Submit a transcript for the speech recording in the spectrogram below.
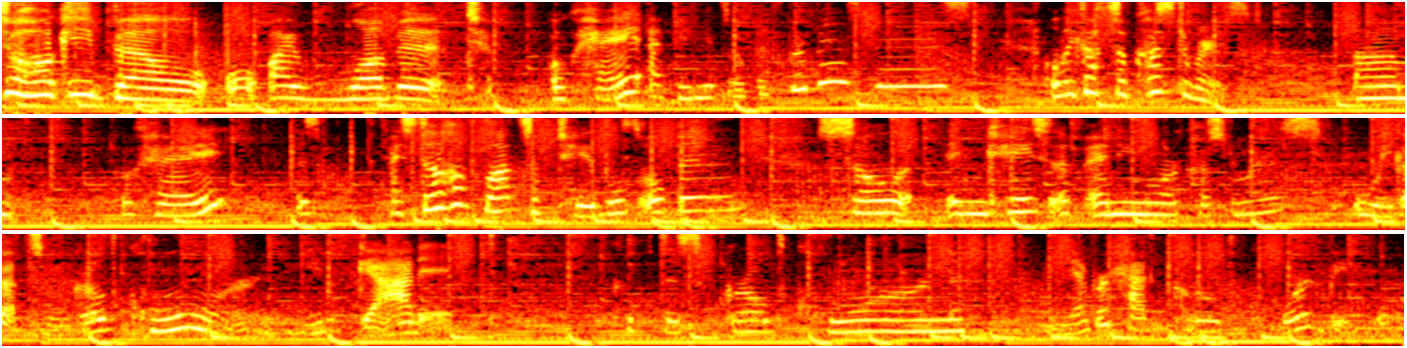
Doggy Bell. Oh, I love it. Okay, I think it's open for business. Oh, we got some customers. Um, okay. This, I still have lots of tables open, so in case of any more customers, we got some grilled corn. You got it this grilled corn. I never had grilled corn before.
